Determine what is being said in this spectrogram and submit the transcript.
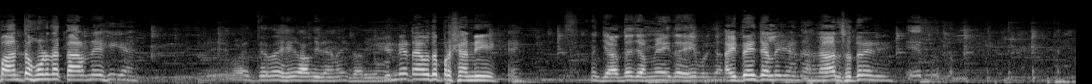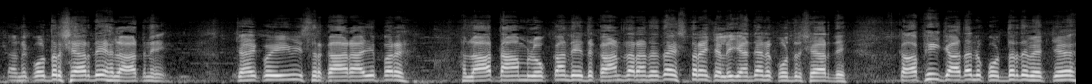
ਬੰਦ ਹੋਣ ਦਾ ਕਾਰਨ ਇਹੀ ਹੈ। ਇੱਥੇ ਤਾਂ ਇਹ ਹਾਲ ਹੀ ਰਹਿਣਾ ਹੀ ਸਾਰੀ ਉਮਰ। ਕਿੰਨੇ ਟਾਈਮ ਤੋਂ ਪਰੇਸ਼ਾਨੀ ਹੈ? ਜ਼ਿਆਦਾ ਜੰਮੇ ਹੀ ਤਾਂ ਇਹ ਪਰ ਐਦਾਂ ਹੀ ਚੱਲੇ ਜਾਂਦਾ ਹਾਲਾਤ ਸੁਧਰੇ ਨਹੀਂ। ਤਾਂ ਨਕੋਦਰ ਸ਼ਹਿਰ ਦੇ ਹਾਲਾਤ ਨੇ। ਚਾਹੇ ਕੋਈ ਵੀ ਸਰਕਾਰ ਆ ਜੇ ਪਰ ਹਾਲਾਤ ਆਮ ਲੋਕਾਂ ਦੇ ਦੁਕਾਨਦਾਰਾਂ ਦੇ ਤਾਂ ਇਸ ਤਰ੍ਹਾਂ ਹੀ ਚੱਲੇ ਜਾਂਦੇ ਆ ਨਕੋਦਰ ਸ਼ਹਿਰ ਦੇ। ਕਾਫੀ ਜ਼ਿਆਦਾ ਨਕੋਦਰ ਦੇ ਵਿੱਚ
